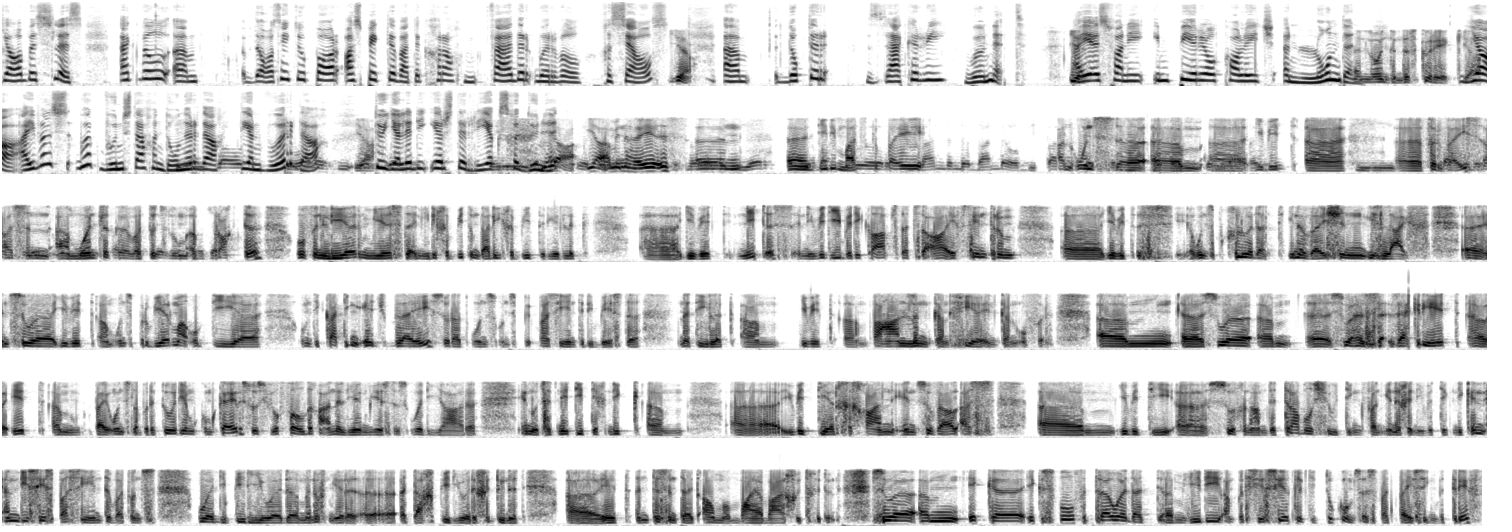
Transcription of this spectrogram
Ja, beslis. Ek wil um daar's net so 'n paar aspekte wat ek graag verder oor wil gesels. Ja. Um Dr. Zachary Wonet Ja. Hy is van die Imperial College in Londen. In Londen, dis korrek, ja. Ja, hy was ook Woensdag en Donderdag teenwoordig ja. toe julle die eerste reeks gedoen het. Ja, ja, I mean hy is 'n uh, die die maatskappy aan ons uh, um uh jy weet uh, uh verwys as 'n uh, moontlike wat ons noem 'n prakte of 'n leermeester in hierdie gebied omdat die gebied redelik uh jy weet nie is en jy weet hier by die Kaapstad se AF sentrum uh jy weet is, ons glo dat innovation is life uh, en so uh, jy weet um, ons probeer maar op die uh, om die cutting edge bly sodat ons ons pasiënte die beste natuurlik ehm um, jy weet um, behandeling kan gee en kan offer. Ehm um, uh, so ehm um, uh, so Zachary het uh, het um, by ons laboratorium kom kuier soos veelvuldige ander leenmeesters oor die jare en ons het net die tegniek ehm um, uh jy weet deur gegaan en sowel as ehm um, jy weet die uh sogenaamde troubleshooting van enige nuwe tegniek en in die ses pasiënte wat ons oor die periode min of meer 'n dagperiode gedoen het uh het intussen tyd almal baie baie goed gedoen. So ehm um, ek uh, ek is vol vertroue dat ehm um, hierdie amper sekerlik die toekoms is wat pacing betref.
